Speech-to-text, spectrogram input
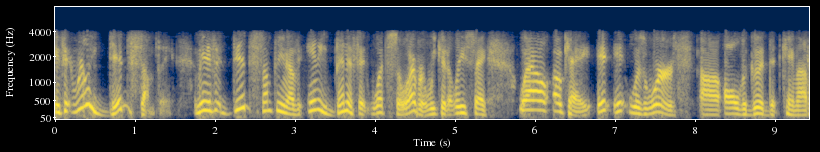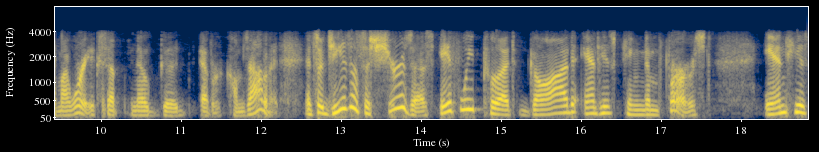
if it really did something, I mean, if it did something of any benefit whatsoever, we could at least say, well, okay, it, it was worth uh, all the good that came out of my worry, except no good ever comes out of it. And so Jesus assures us if we put God and his kingdom first, and his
